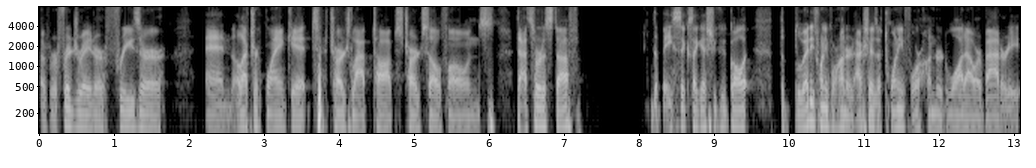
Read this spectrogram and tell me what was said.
a, refrigerator, freezer, and electric blanket, charge laptops, charge cell phones, that sort of stuff. The basics, I guess you could call it. The Bluetti 2400 actually has a 2400 watt hour battery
